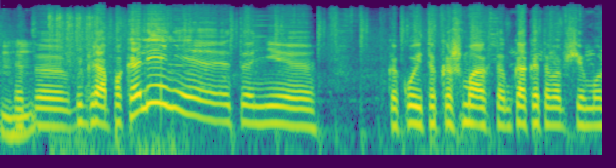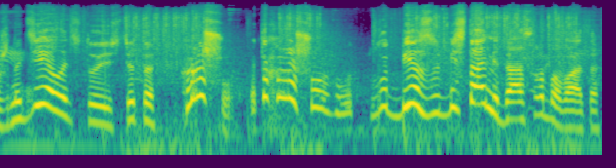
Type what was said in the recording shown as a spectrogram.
угу. это игра поколения, это не какой-то кошмар, там, как это вообще можно делать, то есть это хорошо, это хорошо, вот, вот без, местами, да, слабовато.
